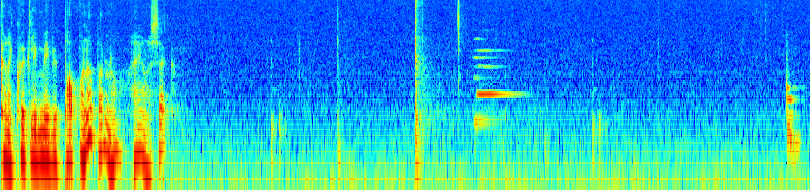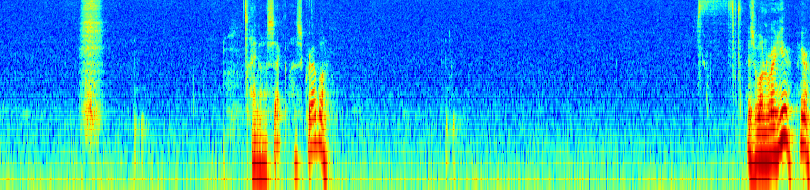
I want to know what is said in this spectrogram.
Can I quickly maybe pop one up? I don't know. Hang on a sec. Hang on a sec. Let's grab one. There's one right here. Here.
